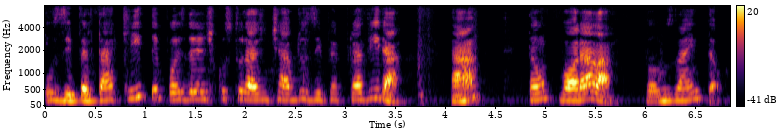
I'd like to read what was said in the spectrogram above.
O zíper tá aqui, depois da gente costurar, a gente abre o zíper pra virar, tá? Então, bora lá. Vamos lá, então.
